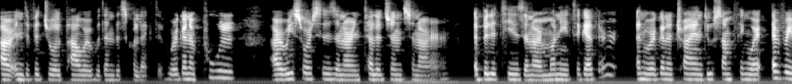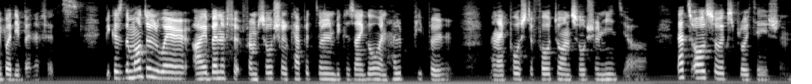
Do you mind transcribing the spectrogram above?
our individual power within this collective. We're going to pool our resources and our intelligence and our abilities and our money together, and we're going to try and do something where everybody benefits. Because the model where I benefit from social capital because I go and help people and I post a photo on social media, that's also exploitation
